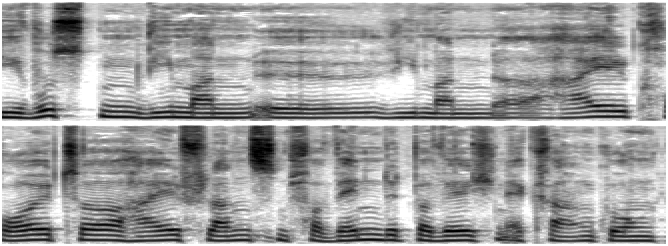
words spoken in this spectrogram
die wussten, wie man, äh, wie man äh, Heilkräuter, Heilpflanzen verwendet, bei welchen Erkrankungen,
